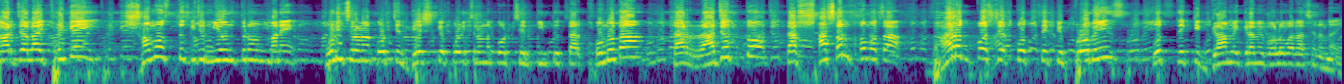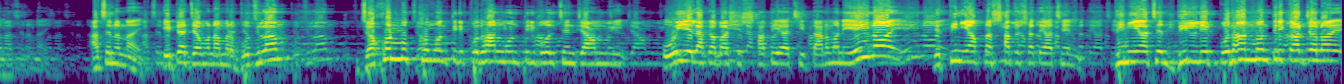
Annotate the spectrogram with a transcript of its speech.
কার্যালয় থেকেই সমস্ত কিছু নিয়ন্ত্রণ মানে পরিচালনা করছেন, দেশকে পরিচালনা করছেন, কিন্তু তার ক্ষমতা, তার রাজত্ব, তার শাসন ক্ষমতা ভারতবর্ষের প্রত্যেকটি প্রভিন্স প্রত্যেকটি গ্রামে গ্রামে বলবান আছে না নাই? আছে না নাই? এটা যেমন আমরা বুঝলাম যখন মুখ্যমন্ত্রী প্রধানমন্ত্রী বলছেন যে আমি ওই এলাকাবাসীর সাথে আছি তার মানে এই নয় যে তিনি আপনার সাথে সাথে আছেন। তিনি আছেন দিল্লির প্রধানমন্ত্রী কার্যালয়ে।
